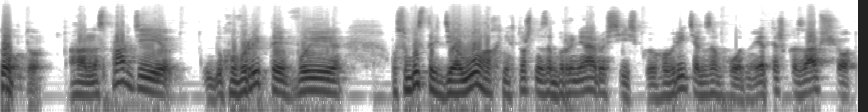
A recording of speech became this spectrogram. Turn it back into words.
Тобто, насправді говорити в особистих діалогах ніхто ж не забороняє російською, говоріть як завгодно. Я теж казав, що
